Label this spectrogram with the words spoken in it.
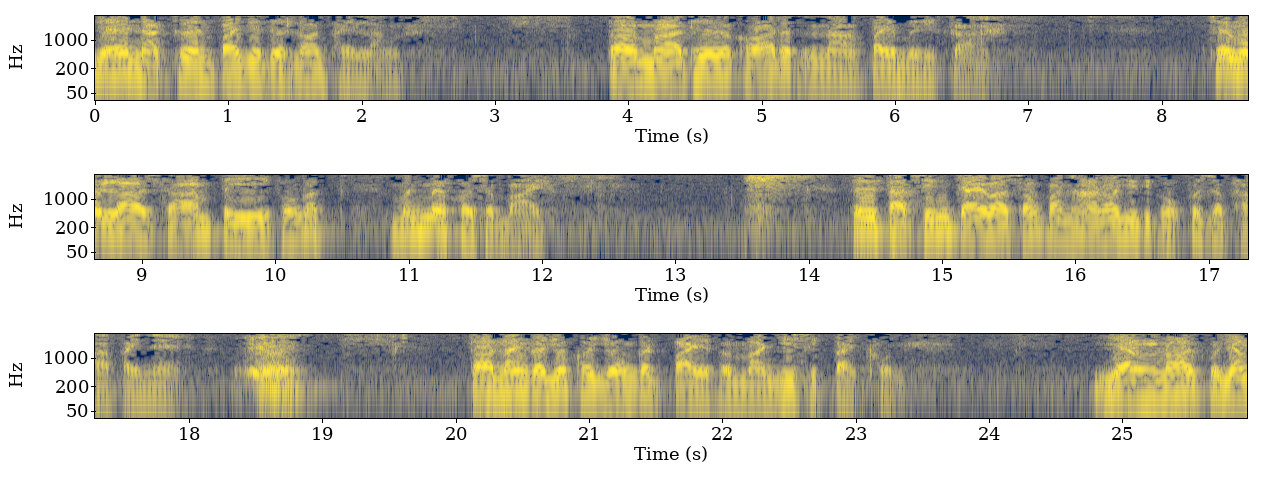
อย่าให้หนักเกินไปจะเดือดร้อนภายหลัง ต่อมาเธอขอรัตนาไปอเมริกา ใช้เวลาสามปีผมก็มันไม่ค่อยสบายเลยตัดสินใจว่า 2526 พฤษภาไปแน่ ตอนนั้นก็ยกขยงกันไปประมาณ 28 คน อย่างน้อยก็ยัง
